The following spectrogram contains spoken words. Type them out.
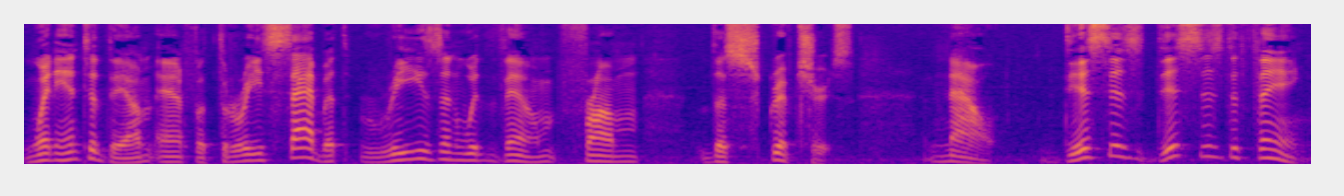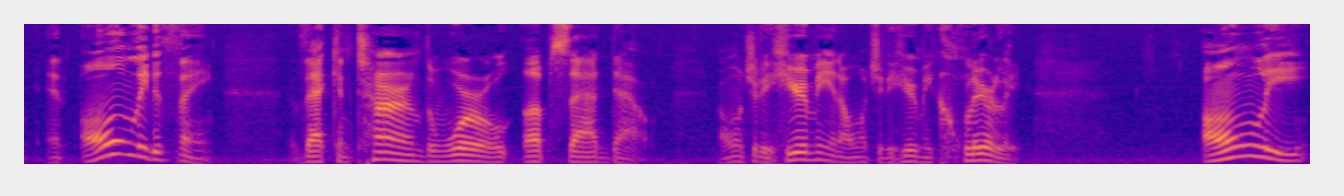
went into them and for three Sabbaths reasoned with them from the scriptures. Now, this is this is the thing, and only the thing that can turn the world upside down. I want you to hear me and I want you to hear me clearly. Only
